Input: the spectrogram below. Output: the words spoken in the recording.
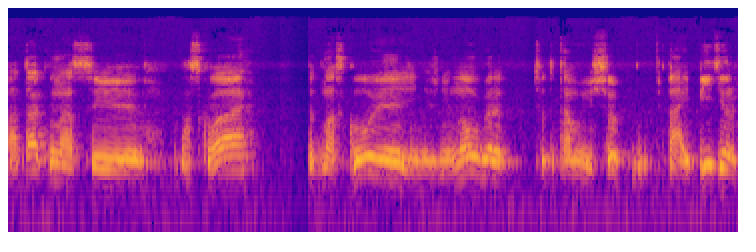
а так у нас и Москва, Подмосковье, и Нижний Новгород, что-то там еще. А, и Питер.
